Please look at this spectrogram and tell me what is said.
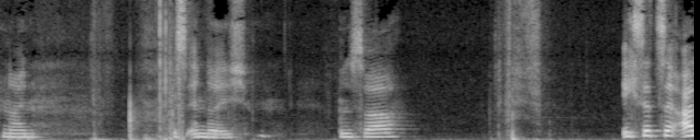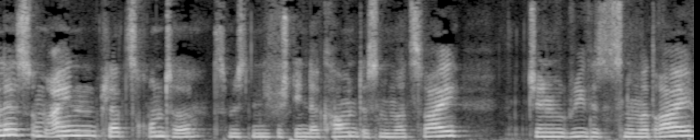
nein. Das ändere ich. Und zwar... Ich setze alles um einen Platz runter. Das müsst ihr nicht verstehen. Der Count ist Nummer 2. General Grievous ist Nummer 3.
